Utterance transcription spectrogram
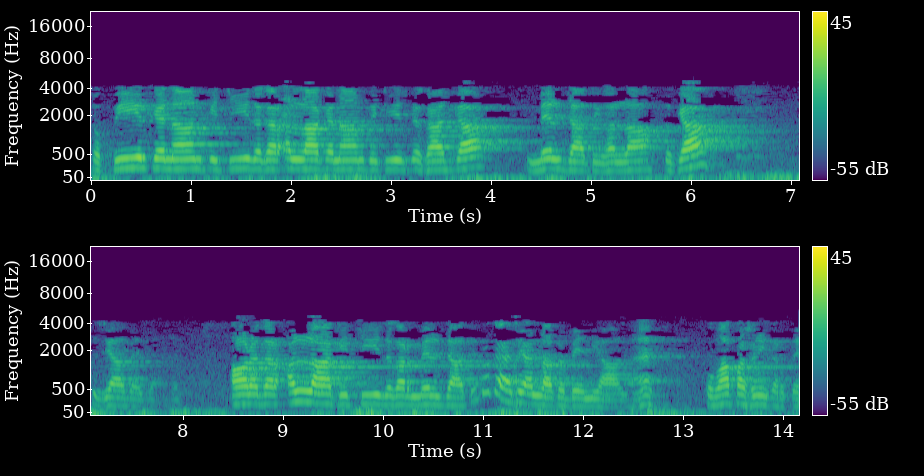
تو پیر کے نام کی چیز، اگر اللہ کے نام کی چیز کے ساتھ کیا؟ مل جاتی اللہ، تو کیا؟ زیادہ جاتے اور اگر اللہ کی چیز اگر مل جاتی، تو کیسے اللہ تو بے نیاز ہیں، وہ واپس نہیں کرتے۔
